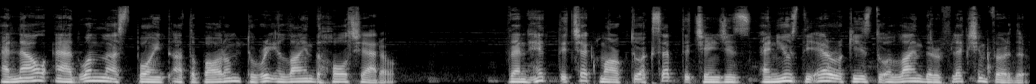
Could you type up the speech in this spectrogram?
And now add one last point at the bottom to realign the whole shadow. Then hit the check mark to accept the changes and use the arrow keys to align the reflection further.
